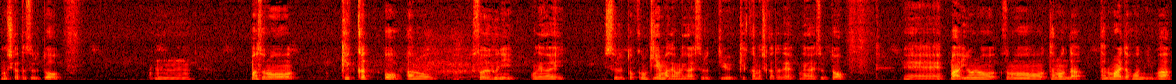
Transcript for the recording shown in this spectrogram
の仕方するとうんまあその結果をあのそういうふうにお願いするとこの期限までお願いするっていう結果の仕方でお願いすると、えーまあいろいろその頼んだ頼まれた本人は、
